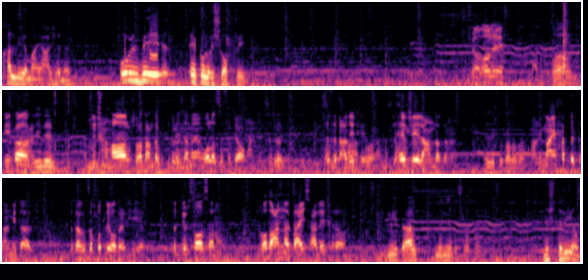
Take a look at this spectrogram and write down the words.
خليها معي على جنب. وبالباقي أكل وأشرب فيه. شغالي كيفك؟ حبيبي. ماشي الحال؟ شو هذا عندك كله تمام. والله زفت يا معلم زفت. زفت على الآخر لهيك جاي لعندك أنا. قل لي شو طلبك. معلم معي حبة هال 100000 بدك تظبط لي وضعي فيها. بدي رصاص أنا. الوضع عنا تعيس على الآخر ها 100000 مني رصاصة. نشتريهم.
